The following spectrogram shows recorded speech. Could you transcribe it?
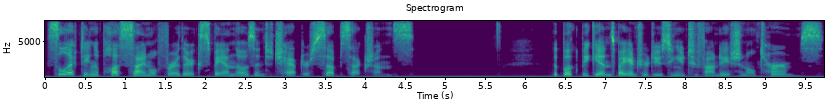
Selecting the plus sign will further expand those into chapter subsections. The book begins by introducing you to foundational terms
